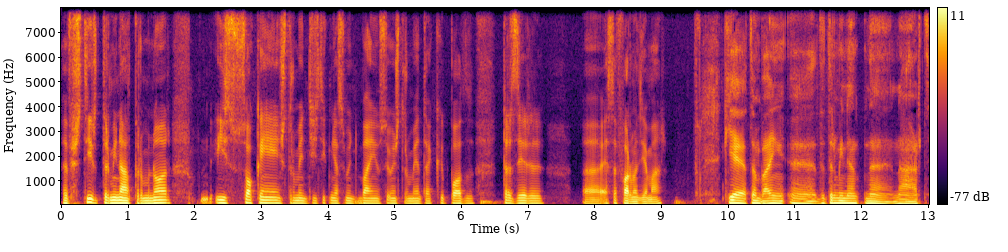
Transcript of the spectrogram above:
a vestir determinado pormenor. Isso só quem é instrumentista e conhece muito bem o seu instrumento é que pode trazer uh, essa forma de amar. Que é também uh, determinante na, na arte.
